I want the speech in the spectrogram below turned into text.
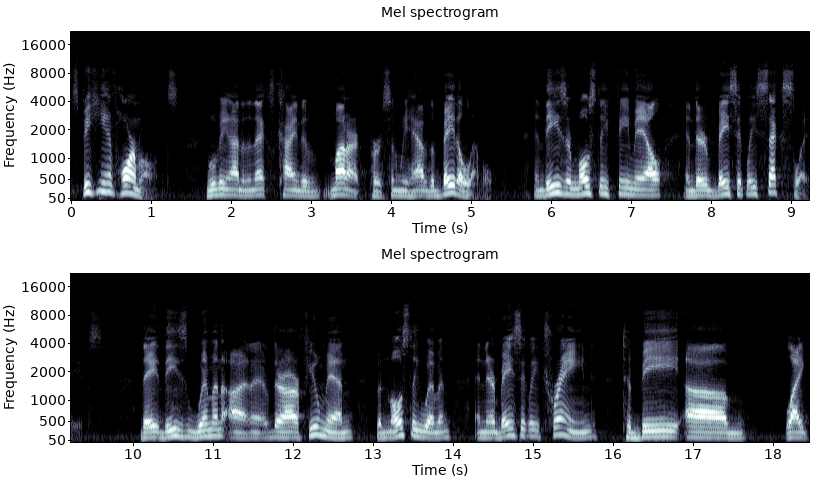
Speaking of hormones, moving on to the next kind of monarch person, we have the beta level. And these are mostly female, and they're basically sex slaves. They, these women, are, there are a few men, but mostly women, and they're basically trained to be um, like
